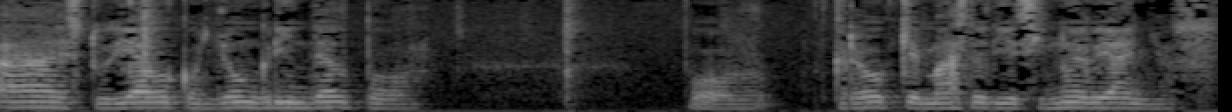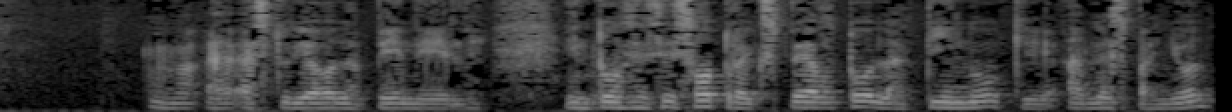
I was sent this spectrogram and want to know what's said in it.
ha estudiado con John Grinder por, por creo que más de 19 años ha estudiado la PNL. Entonces es otro experto latino que habla español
